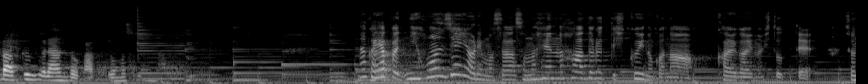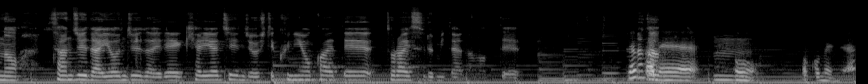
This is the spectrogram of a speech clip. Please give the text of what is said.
バックグラウンドがあって面白いな。なんかやっぱ日本人よりもさその辺のハードルって低いのかな？海外の人って。その30代40代でキャリアチェンジをして国を変えてトライするみたいなのって。なんかね、うん。うん、あごめんね。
